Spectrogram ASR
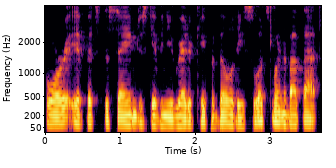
or if it's the same, just giving you greater capabilities. So let's learn about that.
